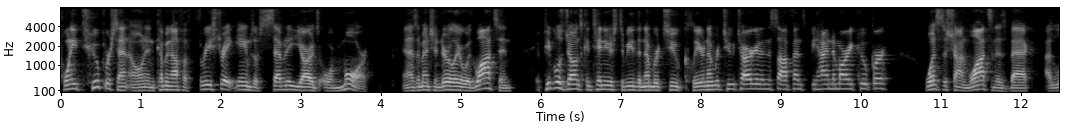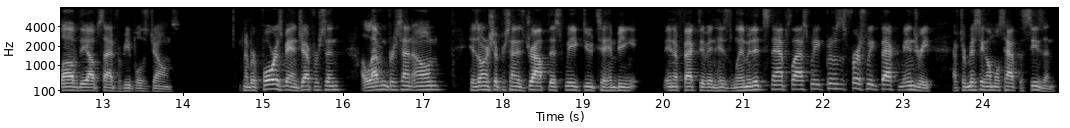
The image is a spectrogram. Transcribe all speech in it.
22% owned and coming off of three straight games of 70 yards or more. And as I mentioned earlier with Watson, if Peoples Jones continues to be the number two, clear number two target in this offense behind Amari Cooper, once Deshaun Watson is back, I love the upside for Peoples Jones. Number four is Van Jefferson, 11% own. His ownership percentage dropped this week due to him being ineffective in his limited snaps last week, but it was his first week back from injury after missing almost half the season.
